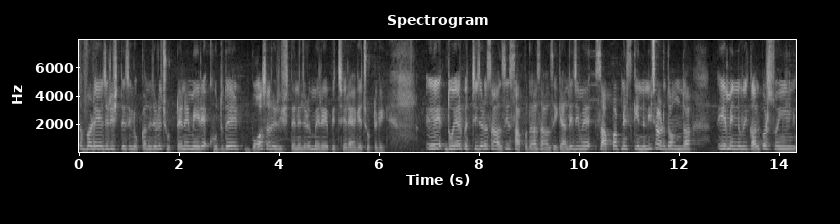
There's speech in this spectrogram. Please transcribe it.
ਤਾਂ ਬੜੇ ਜਿਹੇ ਰਿਸ਼ਤੇ ਸੀ ਲੋਕਾਂ ਦੇ ਜਿਹੜੇ ਛੁੱਟੇ ਨੇ। ਮੇਰੇ ਖੁਦ ਦੇ ਬਹੁਤ ਸਾਰੇ ਰਿਸ਼ਤੇ ਨੇ ਜਿਹੜੇ ਮੇਰੇ ਪਿੱਛੇ ਰਹਿ ਗਏ, ਛੁੱਟ ਗਏ। ਇਹ 2025 ਜਿਹੜਾ ਸਾਲ ਸੀ ਸੱਪ ਦਾ ਸਾਲ ਸੀ। ਕਹਿੰਦੇ ਜਿਵੇਂ ਸੱਪ ਆਪਣੀ ਸਕਿਨ ਨਹੀਂ ਛੱਡਦਾ ਹੁੰਦਾ ਇਹ ਮੈਨੂੰ ਵੀ ਕੱਲ੍ਹ ਪਰਸੋਂ ਹੀ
